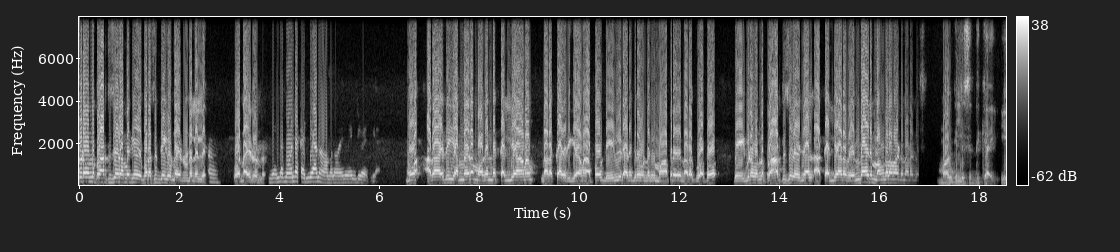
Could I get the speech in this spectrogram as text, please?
ഇവിടെ വന്ന് പ്രാർത്ഥിച്ചാൽ അമ്മയ്ക്ക് പ്രസിദ്ധിയൊക്കെ ഉണ്ടായിട്ടുണ്ടല്ലോ അല്ലേ? ഉണ്ടായിട്ടുണ്ട് എന്റെ മോന്റെ കല്യാണം ആവണം അതിന് വേണ്ടി വരിക. അതായത് ഈ അമ്മയുടെ മകന്റെ കല്യാണം നടക്കാതിരിക്കുകയാണ്. അപ്പോൾ ദേവിയുടെ അനുഗ്രഹം ഉണ്ടെങ്കിൽ മാത്രമേ നടക്കൂ. അപ്പോ ദേ ഇവിടെ വന്ന് പ്രാർത്ഥിച്ചു കഴിഞ്ഞാൽ ആ കല്യാണം എന്തായാലും മംഗളമായിട്ട് നടക്കും. മാംഗല്യ സിദ്ധിക്കായി ഈ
